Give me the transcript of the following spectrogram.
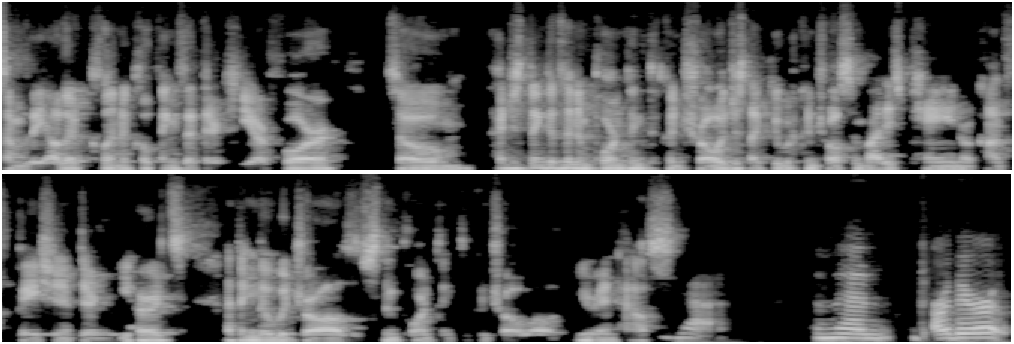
some of the other clinical things that they're here for. So I just think it's an important thing to control, just like you would control somebody's pain or constipation if their knee hurts. I think the withdrawal is just an important thing to control while you're in house. Yeah. And then are there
